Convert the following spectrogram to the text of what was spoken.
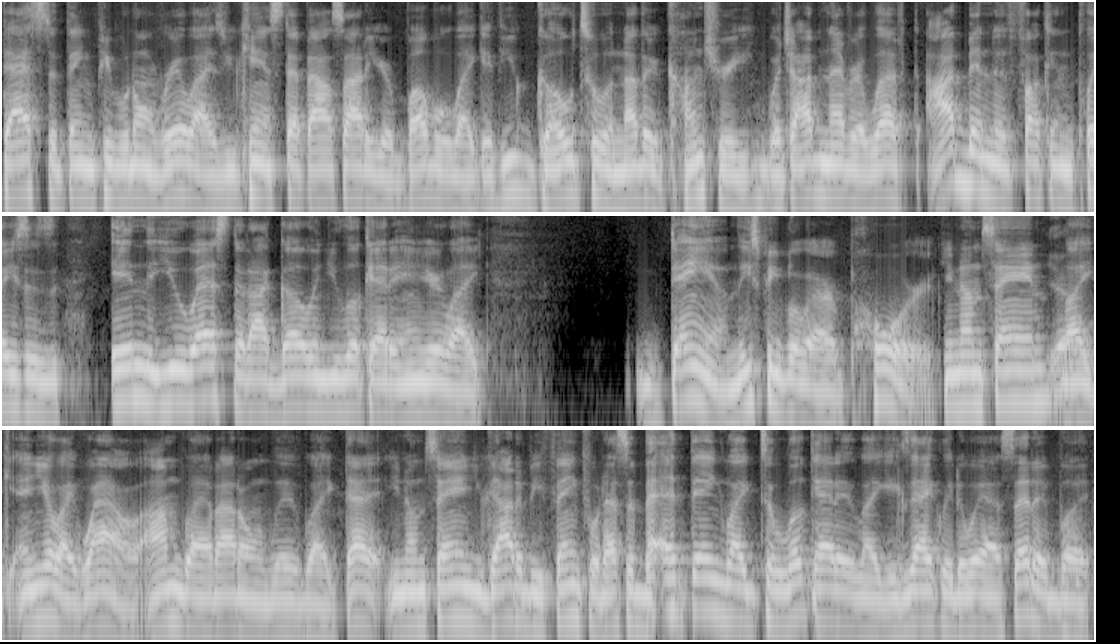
that's the thing people don't realize. You can't step outside of your bubble. Like if you go to another country, which I've never left, I've been to fucking places in the US that I go and you look at it and you're like, damn, these people are poor. You know what I'm saying? Yeah. Like and you're like, wow, I'm glad I don't live like that. You know what I'm saying? You gotta be thankful. That's a bad thing, like to look at it like exactly the way I said it, but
